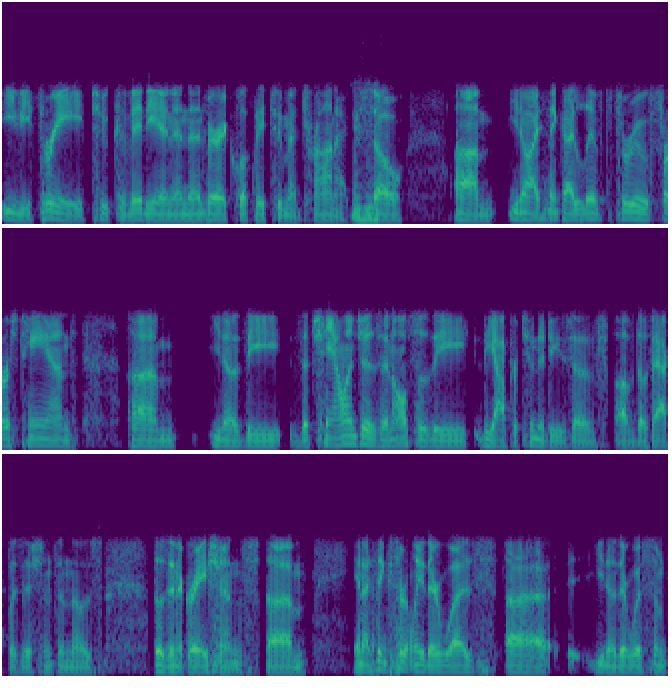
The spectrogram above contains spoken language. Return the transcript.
EV3 to Covidien and then very quickly to Medtronic. Mm-hmm. So, um, you know, I think I lived through firsthand, um, you know, the the challenges and also the the opportunities of of those acquisitions and those those integrations. Um, and I think certainly there was, uh, you know, there was some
